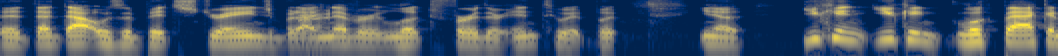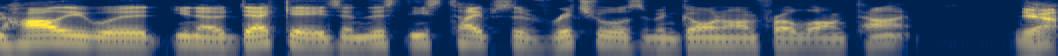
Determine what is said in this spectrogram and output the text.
that that that was a bit strange, but I never looked further into it. But you know. You can you can look back in Hollywood, you know, decades, and this these types of rituals have been going on for a long time. Yeah,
